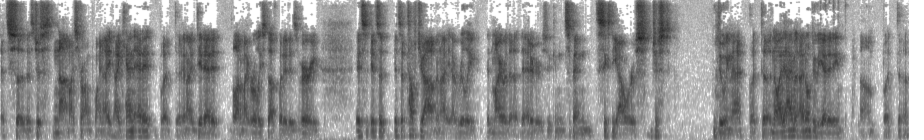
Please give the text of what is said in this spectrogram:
that's that's just not my strong point. I, I can edit, but and I did edit a lot of my early stuff, but it is very it's it's a it's a tough job, and I, I really admire the the editors who can spend 60 hours just doing that. But uh, no, I, I, I don't do the editing, um, but uh,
